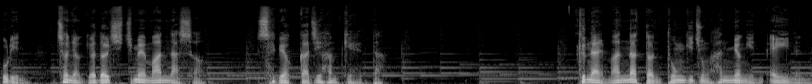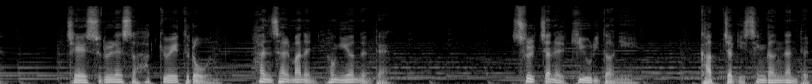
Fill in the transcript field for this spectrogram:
우린 저녁 8시쯤에 만나서 새벽까지 함께 했다. 그날 만났던 동기 중 한 명인 A는 재수를 해서 학교에 들어온 한 살 많은 형이었는데 술잔을 기울이더니 갑자기 생각난 듯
